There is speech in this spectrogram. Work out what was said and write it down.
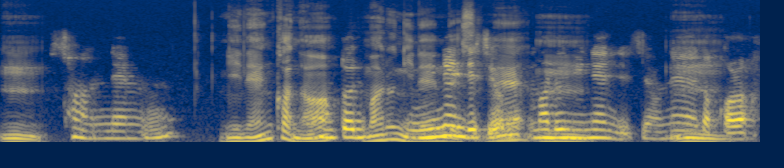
うん、3年。2年かな？丸2 2年で年ですすよね。ね。丸2うん。年ですよね。うんだから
